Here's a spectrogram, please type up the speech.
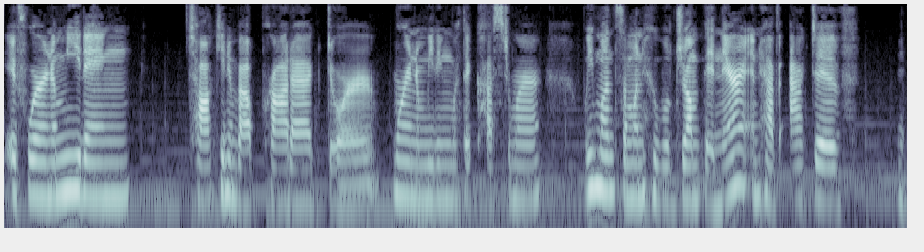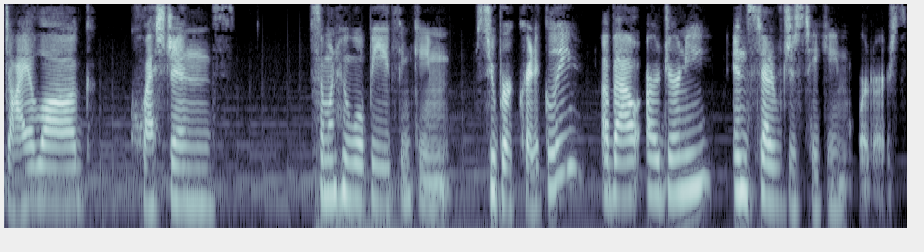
if we're in a meeting talking about product or we're in a meeting with a customer, we want someone who will jump in there and have active dialogue, questions, someone who will be thinking super critically about our journey instead of just taking orders.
